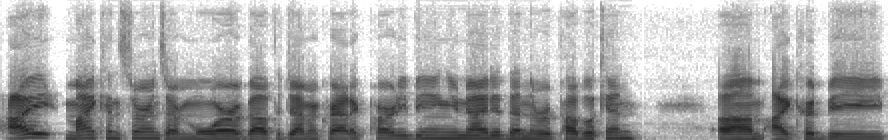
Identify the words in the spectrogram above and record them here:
I my concerns are more about the Democratic Party being united than the Republican. Um, I could be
